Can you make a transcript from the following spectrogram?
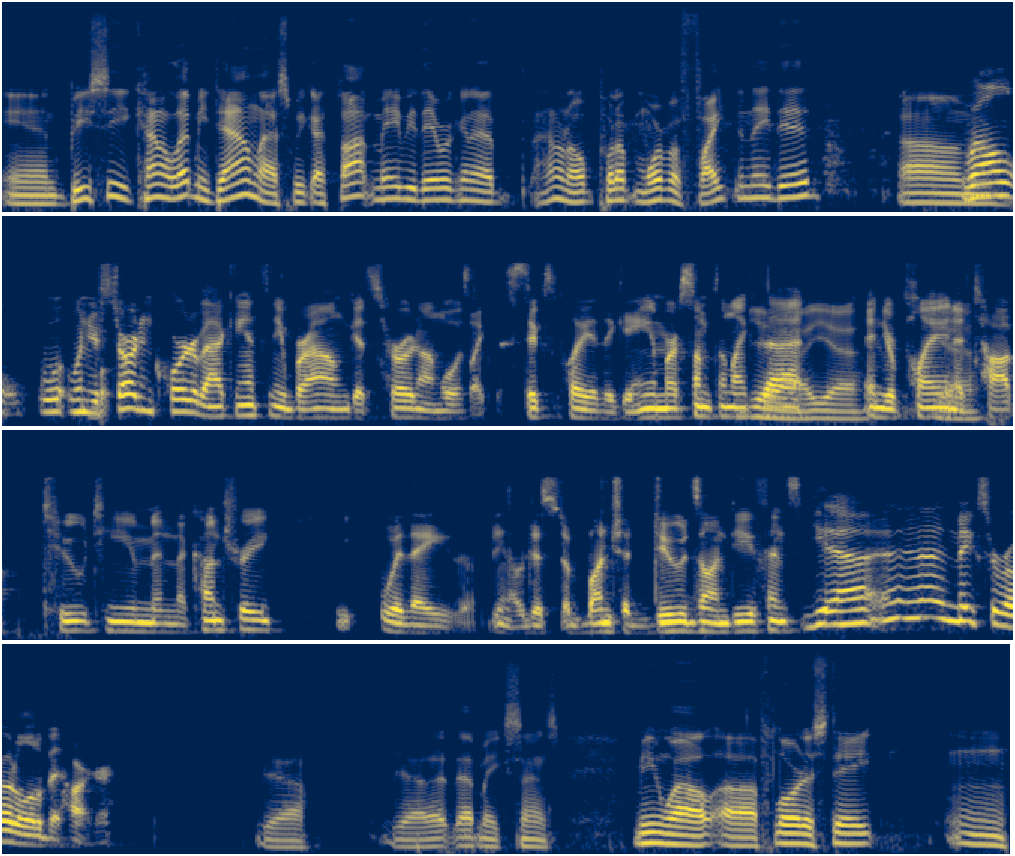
And BC kind of let me down last week. I thought maybe they were going to, I don't know, put up more of a fight than they did. Um, well, when your starting quarterback Anthony Brown gets hurt on what was like the sixth play of the game or something like yeah, that, yeah, and you're playing yeah. a top two team in the country with a you know just a bunch of dudes on defense, yeah, it makes the road a little bit harder. Yeah, yeah, that that makes sense. Meanwhile, uh, Florida State, mm,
